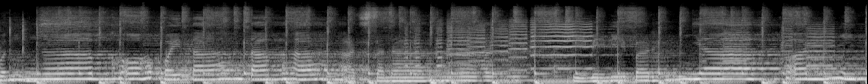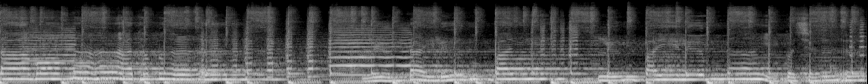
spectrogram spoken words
คนงามขอไปตามตามอาสนา ที่ไม่มีปริญญาพันตามองหน้าทำเมอลืมได้ลืมไป ลืมไปลืมได้ก็เชิญ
